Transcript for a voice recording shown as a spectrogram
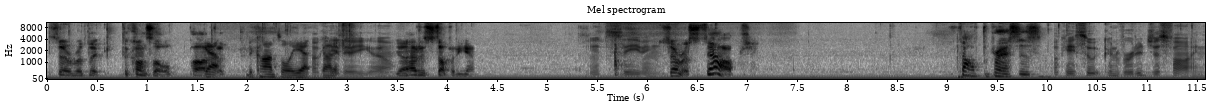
the server, but the, the console part Yeah, of it. the console. Yeah, got Okay, it. there you go. Yeah, I have to stop it again. It's saving. Server stopped. Stop the presses. Okay, so it converted just fine.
